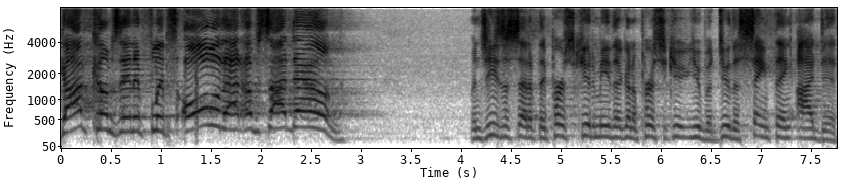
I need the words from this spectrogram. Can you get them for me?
God comes in and flips all of that upside down. When Jesus said, If they persecuted me, they're gonna persecute you, but do the same thing I did.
